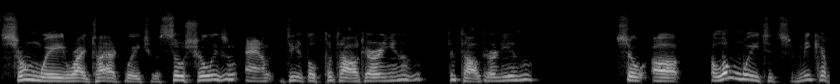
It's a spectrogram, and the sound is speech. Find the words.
strong way, right direct way to socialism and digital totalitarianism totalitarianism. So uh, along with its MiCA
